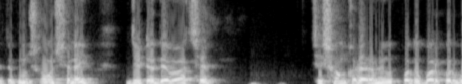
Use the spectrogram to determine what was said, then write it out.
এতে কোনো সমস্যা নেই। যেটা দেওয়া আছে, সেই সংখ্যাটার আমি উৎপাদক বার করব।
